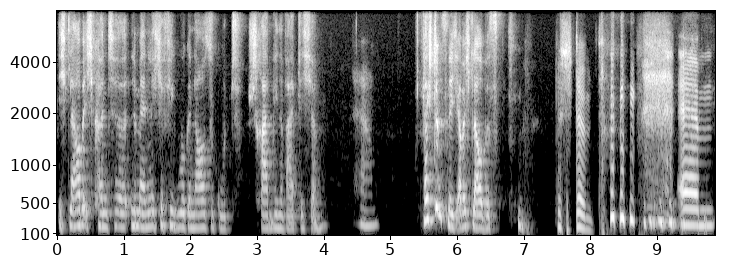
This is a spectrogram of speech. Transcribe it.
ich glaube, ich könnte eine männliche Figur genauso gut schreiben wie eine weibliche. Ja. Vielleicht stimmt es nicht, aber ich glaube es. Bestimmt. ähm,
